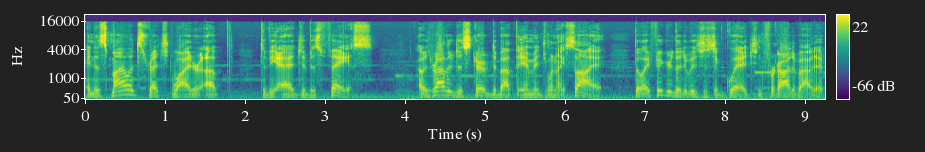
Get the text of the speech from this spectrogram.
and his smile had stretched wider up to the edge of his face. I was rather disturbed about the image when I saw it, though I figured that it was just a glitch and forgot about it.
